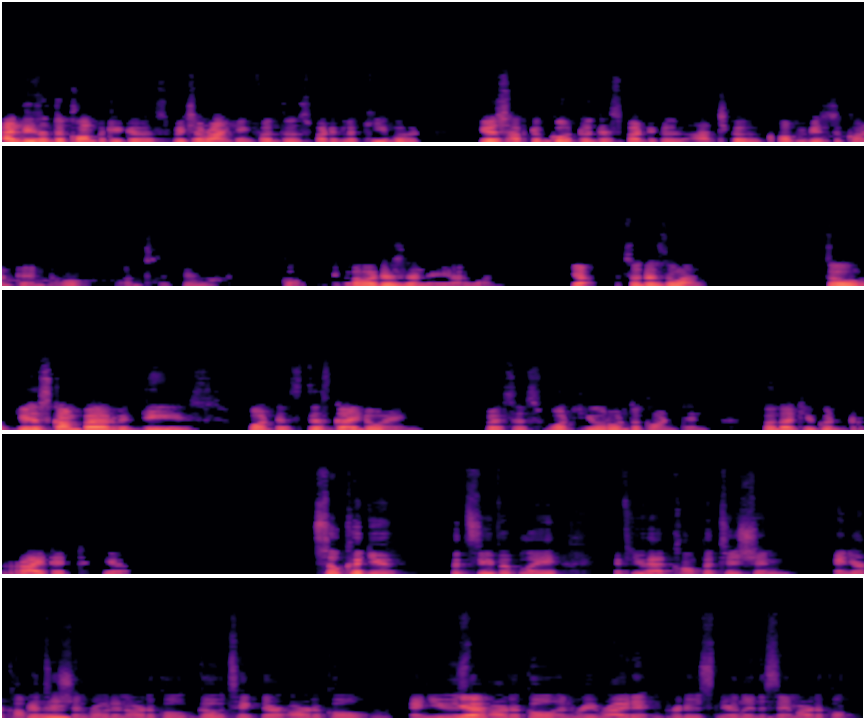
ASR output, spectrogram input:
And these are the competitors which are ranking for this particular keyword you just have to go to this particular article, copy paste the content. Oh, one second. Copy. Oh, this is an AI one. Yeah, so this is the one. So you just compare with these, what is this guy doing versus what you wrote the content so that you could write it here. So could you conceivably, if you had competition and your mm-hmm. competition mm-hmm. wrote an article, go take their article and use yeah. article and rewrite it and produce nearly the same article?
